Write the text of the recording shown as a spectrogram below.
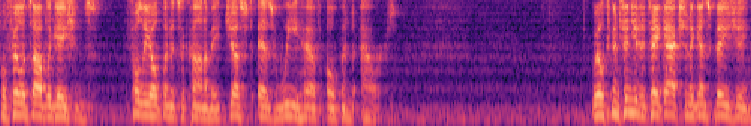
fulfill its obligations, fully open its economy, just as we have opened ours. We'll continue to take action against Beijing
